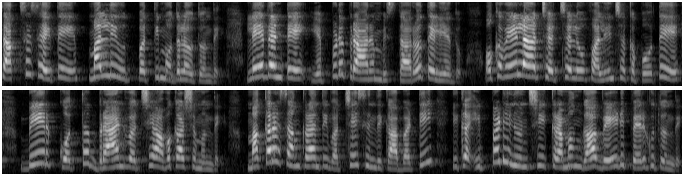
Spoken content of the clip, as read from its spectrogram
సక్సెస్ అయితే మళ్ళీ ఉత్పత్తి మొదలవుతుంది. లేదంటే ఎప్పుడు ప్రారంభిస్తారో తెలియదు. ఒకవేళ చర్చలు ఫలించకపోతే బీర్ కొత్త బ్రాండ్ వచ్చే అవకాశం ఉంది. మకర సంక్రాంతి వచ్చేసింది కాబట్టి ఇక ఇప్పటి నుంచి క్రమంగా వేడి పెరుగుతుంది.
